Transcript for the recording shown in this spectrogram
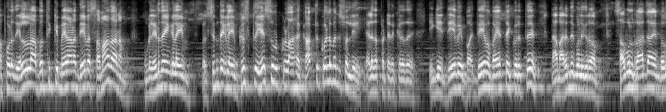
அப்பொழுது எல்லா புத்திக்கும் மேலான தேவ சமாதானம் உங்கள் இருதயங்களையும் உங்கள் சிந்தைகளையும் கிறிஸ்து இயேசுவுக்குள்ளாக காத்துக்கொள்ளும் என்று சொல்லி எழுதப்பட்டிருக்கிறது. இங்கே தேவ தேவ பயத்தை குறித்து நாம் அறிந்து கொள்கிறோம். சவுல் ராஜா என்பவர்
